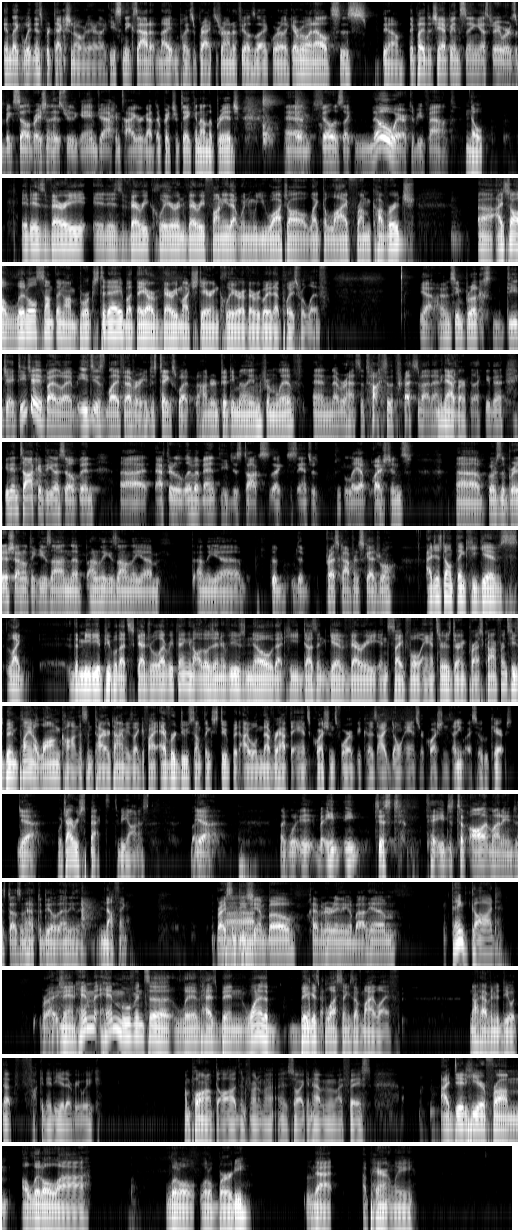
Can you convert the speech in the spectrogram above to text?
in like witness protection over there. Like he sneaks out at night and plays a practice round. It feels like where like everyone else is. You know, they played the champions thing yesterday, where it's a big celebration of the history of the game. Jack and Tiger got their picture taken on the bridge, and Phil is like nowhere to be found. Nope. It is very it is very clear and very funny that when you watch all like the live from coverage, uh, I saw a little something on Brooks today, but they are very much staring clear of everybody that plays for LIV. Yeah, I haven't seen Brooks. DJ, DJ, by the way, easiest life ever. He just takes what 150 million from LIV and never has to talk to the press about anything. Never. Like he didn't, he didn't talk at the U.S. Open uh, after the LIV event. He just talks like just answers layup questions. Uh, goes to the British. I don't think he's on the. I don't think he's on the um, on the uh, the the press conference schedule. I just don't think he gives like the media people that schedule everything and all those interviews know that he doesn't give very insightful answers during press conference. He's been playing a long con this entire time. He's like, if I ever do something stupid, I will never have to answer questions for it because I don't answer questions anyway. So who cares? Yeah, Which I respect, to be honest. But- yeah. Like, what- it, but he he just he just took all that money and just doesn't have to deal with anything. Nothing. Bryson Uh, DeChambeau, haven't heard anything about him. Thank God. Right? Man, him him moving to LIV has been one of the biggest blessings of my life. Not having to deal with that fucking idiot every week. I'm pulling up the odds in front of my so I can have him in my face. I did hear from a little uh little little birdie Mhm. that apparently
